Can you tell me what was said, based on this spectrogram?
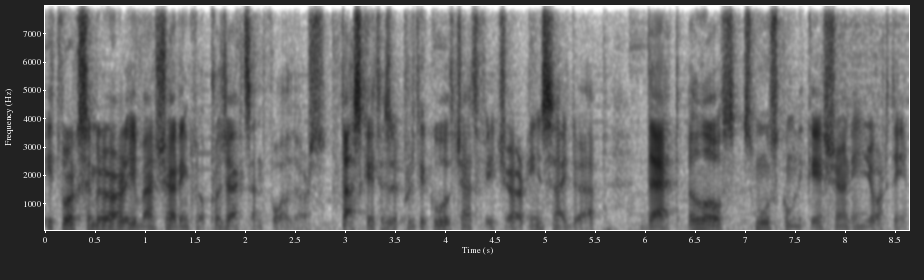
It works similarly when sharing your projects and folders. Taskade has a pretty cool chat feature inside the app that allows smooth communication in your team.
